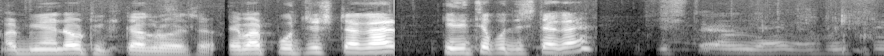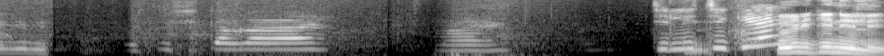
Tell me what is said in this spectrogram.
আর বিরিয়ানিটাও ঠিকঠাক রয়েছে। এবার পঁচিশ টাকায়, কি দিচ্ছে পঁচিশ টাকায়? তুই কি নিলি?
